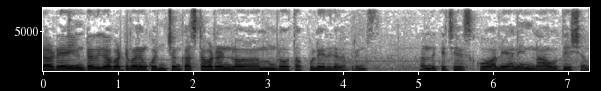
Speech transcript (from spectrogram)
రెడీ అయి ఉంటుంది కాబట్టి మనం కొంచెం కష్టపడంలో తప్పు లేదు కదా ఫ్రెండ్స్. అందుకే చేసుకోవాలి అని నా ఉద్దేశం.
